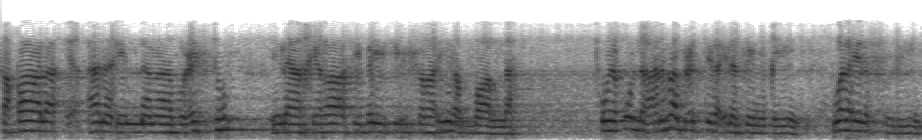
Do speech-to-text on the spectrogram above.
فقال أنا إنما بعثت إلى خراف بيت إسرائيل الضالة. هو يقول لها أنا ما بعثت إلى الفينيقيين ولا إلى السوريين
